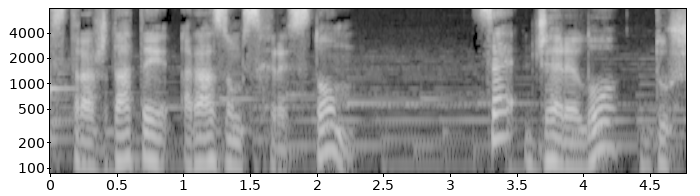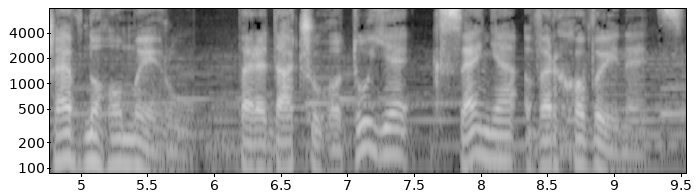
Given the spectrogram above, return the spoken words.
страждати разом з Христом це джерело душевного миру. Передачу готує Ксеня Верховинець.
